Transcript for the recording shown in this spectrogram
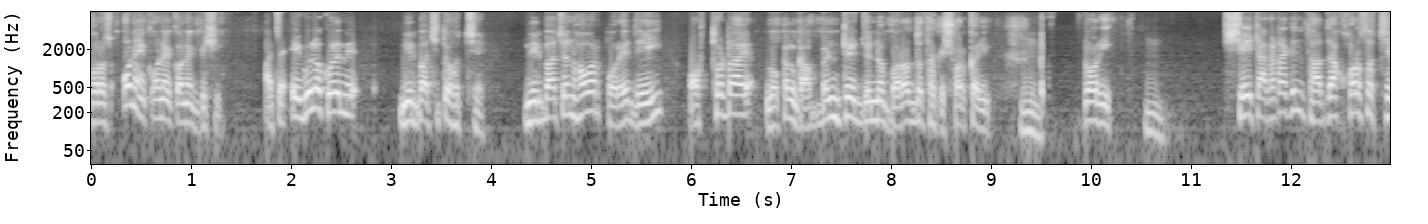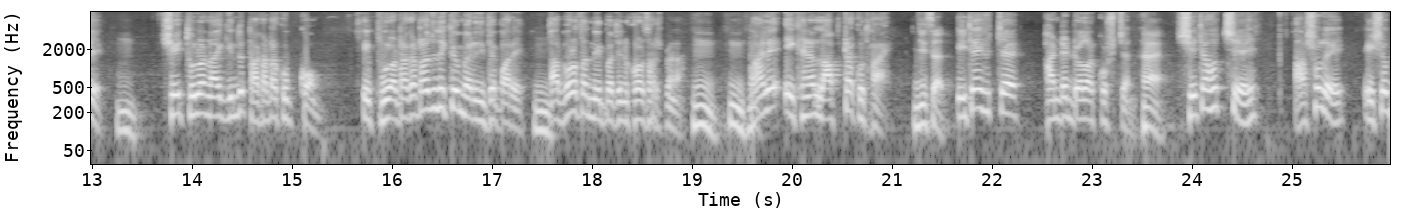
খরচ অনেক অনেক অনেক বেশি। আচ্ছা এগুলো করে নির্বাচিত হচ্ছে। নির্বাচন হওয়ার পরে যেই অর্থটা লোকাল গভর্নমেন্টের জন্য বরাদ্দ থাকে সরকারি সরি সেই টাকাটা কিন্তু তার যা খরচ হচ্ছে সেই তুলনায় কিন্তু টাকাটা খুব কম। এই পুরো টাকাটা যদি কেউ মেরে দিতে পারে তারপরেও তার নির্বাচনে খরচ আসবে না। তাহলে এখানে লাভটা কোথায়? জি স্যার। এটাই হচ্ছে হান্ড্রেড ডলার কোশ্চেন হ্যাঁ। সেটা হচ্ছে আসলে এইসব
